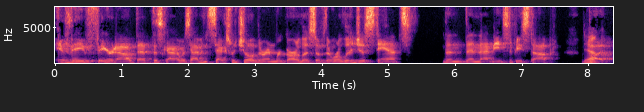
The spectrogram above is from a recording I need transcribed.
if they've figured out that this guy was having sex with children, regardless of the religious stance, then then that needs to be stopped. Yeah.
